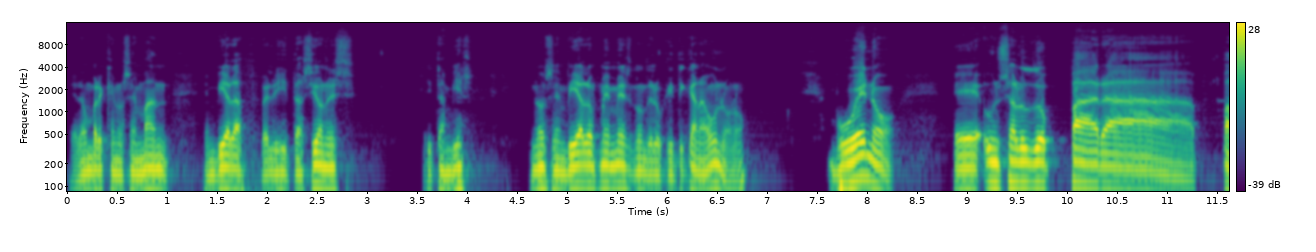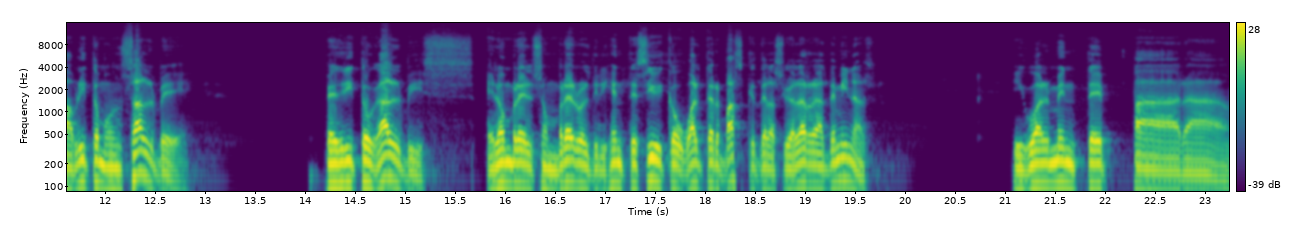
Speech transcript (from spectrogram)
el hombre que nos envía las felicitaciones y también nos envía los memes donde lo critican a uno, ¿no? Bueno, eh, un saludo para Pablito Monsalve, Pedrito Galvis, el hombre del sombrero, el dirigente cívico Walter Vázquez de la Ciudad Real de Minas. Igualmente para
